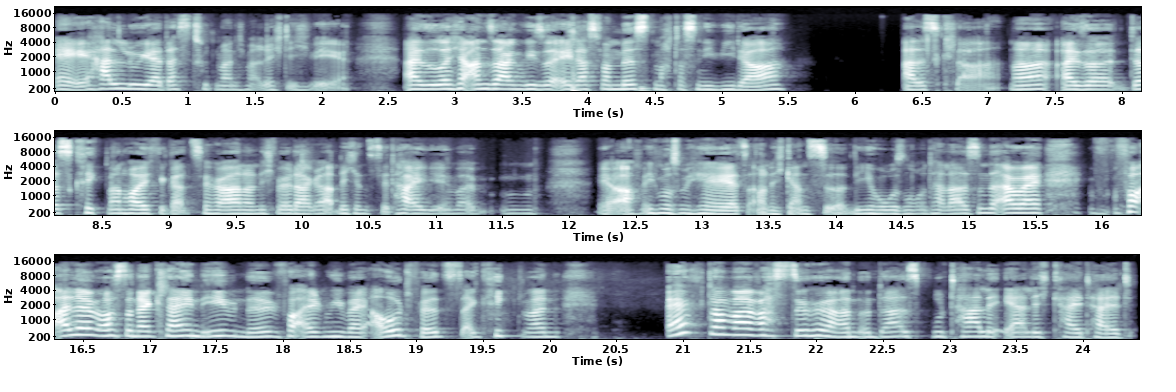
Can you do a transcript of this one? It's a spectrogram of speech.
ey, Halleluja, das tut manchmal richtig weh. Also solche Ansagen wie so, ey, das war Mist, mach das nie wieder alles klar. Ne? Also das kriegt man häufiger zu hören und ich will da gerade nicht ins Detail gehen, weil mm, ja, ich muss mich hier jetzt auch nicht ganz äh, die Hosen runterlassen. Aber vor allem auf so einer kleinen Ebene, vor allem wie bei Outfits, da kriegt man öfter mal was zu hören und da ist brutale Ehrlichkeit halt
